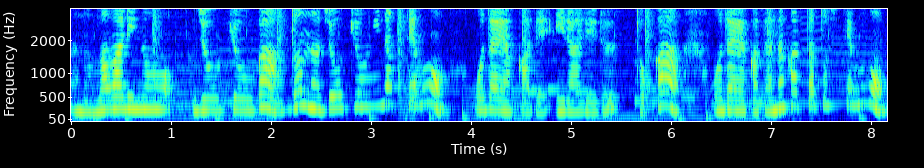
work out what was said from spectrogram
あの周りの状況がどんな状況になっても穏やかでいられるとか穏やかじゃなかったとしても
